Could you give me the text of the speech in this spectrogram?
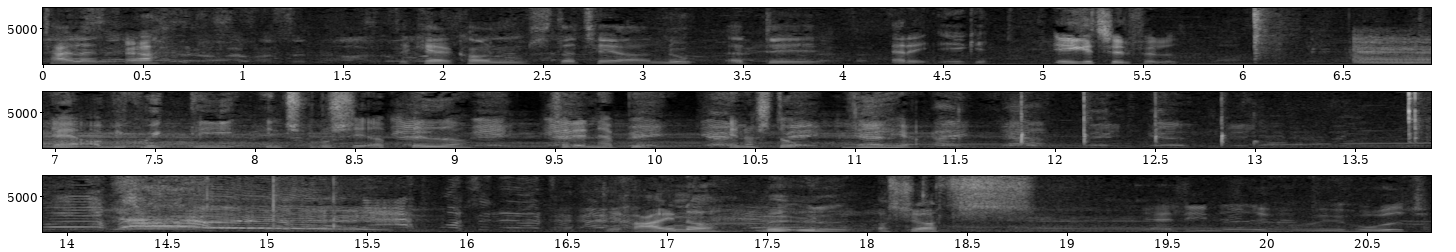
Thailand. Ja. Det kan jeg konstatere nu, at det er det ikke. Ikke tilfældet. Ja, og vi kunne ikke blive introduceret bedre til den her by, end at stå lige her. Det regner med øl og shots. Ja, lige nede i hovedet.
